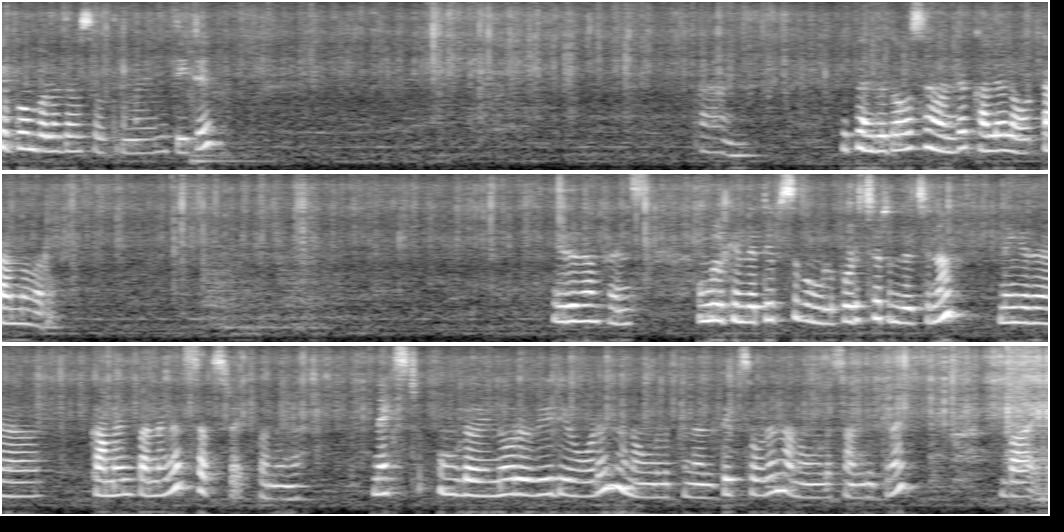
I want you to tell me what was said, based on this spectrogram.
எப்பவும் போல் தோசை ஊற்றுற மாதிரி ஊற்றிட்டு பாருங்கள் இப்போ இந்த தோசை வந்து கல்லில் ஒட்டாமல் வரும். இதுதான் ஃப்ரெண்ட்ஸ் உங்களுக்கு இந்த டிப்ஸ் உங்களுக்கு பிடிச்சிருந்துச்சுன்னா நீங்கள் இதை கமெண்ட் பண்ணுங்கள் சப்ஸ்கிரைப் பண்ணுங்கள் நெக்ஸ்ட் உங்களை இன்னொரு வீடியோவோடு நான் உங்களுக்கு நான் டிப்ஸோடு நான் உங்களை சந்திக்கிறேன். பாய்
